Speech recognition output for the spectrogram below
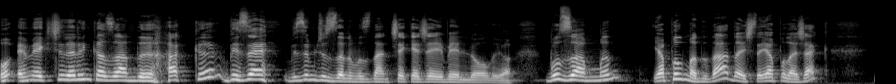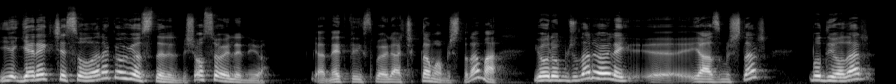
o emekçilerin kazandığı hakkı bize bizim cüzdanımızdan çekeceği belli oluyor. Bu zammın yapılmadı daha da işte yapılacak gerekçesi olarak o gösterilmiş. O söyleniyor. Ya Netflix böyle açıklamamıştır ama yorumcular öyle e, yazmışlar. Bu diyorlar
